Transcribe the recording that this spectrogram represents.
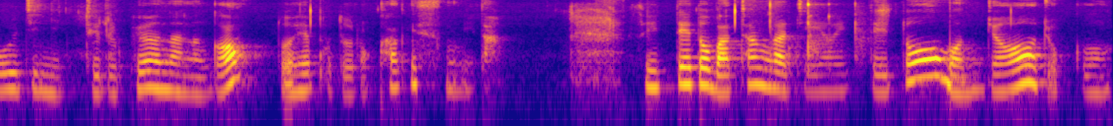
골지 니트를 표현하는 거또 해보도록 하겠습니다. 그래서 이때도 마찬가지예요. 이때도 먼저 조금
